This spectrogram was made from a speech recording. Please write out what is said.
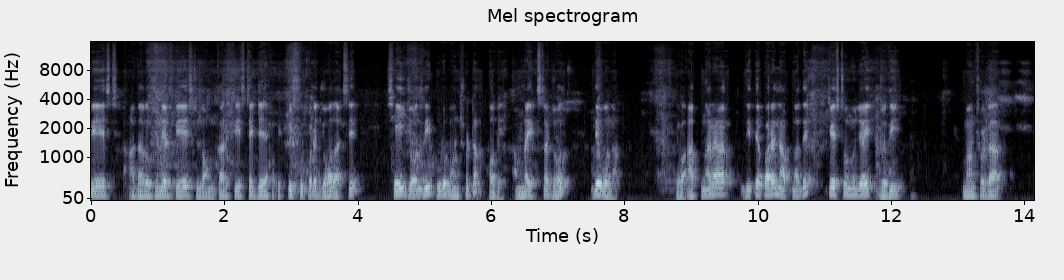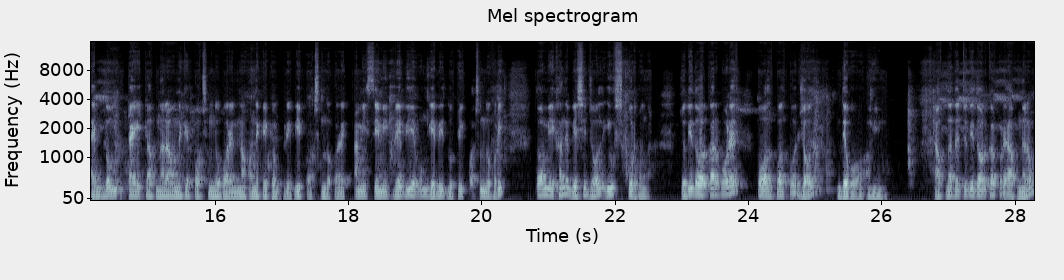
পেস্ট, আদা রসুনের পেস্ট, লঙ্কার পেস্টের যে একটু একটু করে জল আছে, সেই জল দিয়ে পুরো মাংসটা হবে। আমরা এক্সট্রা জল দেব না। এবার আপনারা দিতে পারেন আপনাদের টেস্ট অনুযায়ী। যদি মাংসটা একদম টাইট আপনারা অনেকে পছন্দ করেন না, অনেকে কেউ গ্রেভি পছন্দ করে। আমি সেমি গ্রেভি এবং গ্রেভি দুটোই পছন্দ করি। তো আমি এখানে বেশি জল ইউজ করব না। যদি দরকার পড়ে তো অল্প অল্প জল দেব আমি। আপনাদের যদি দরকার পড়ে, আপনারাও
